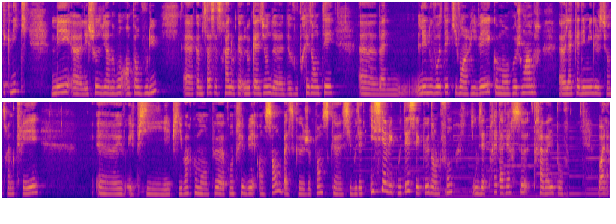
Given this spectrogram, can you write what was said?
techniques, mais euh, les choses viendront en temps voulu. Euh, comme ça, ce sera l'occasion de, vous présenter bah, les nouveautés qui vont arriver, comment rejoindre l'académie que je suis en train de créer. et, puis, et puis voir comment on peut contribuer ensemble parce que je pense que si vous êtes ici à m'écouter, c'est que dans le fond, vous êtes prête à faire ce travail pour vous. Voilà.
